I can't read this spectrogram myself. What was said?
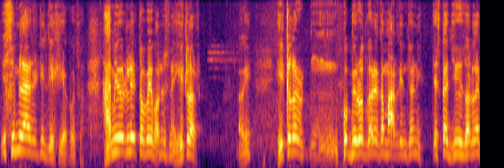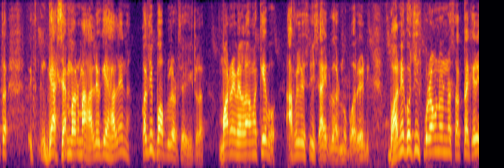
यो सिमिल्यारिटी देखिएको छ। हामीहरूले तपाईँ भन्नुहोस् न हिटलर अघि हिटलरको विरोध गरेर त मारिदिन्थ्यो नि। त्यस्ता जिउजहरूलाई त ग्यास च्याम्बरमा हाल्यो कि हालेन? कति पपुलर थियो हिटलर? मर्ने बेलामा के भयो? आफूले सुइसाइड गर्नु पऱ्यो नि। भनेको चिज पुऱ्याउन नसक्दाखेरि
